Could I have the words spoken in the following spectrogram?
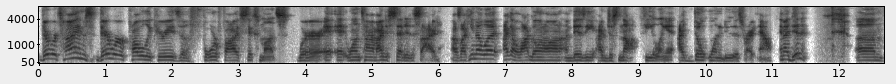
there were times there were probably periods of four five six months where at, at, one time i just set it aside i was like you know what i got a lot going on i'm busy i'm just not feeling it i don't want to do this right now and i didn't um,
